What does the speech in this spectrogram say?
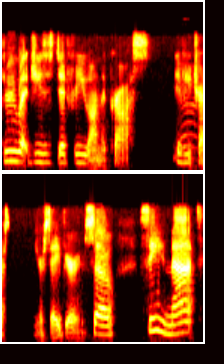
through what Jesus did for you on the cross if you trust your Savior. So, seeing that,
